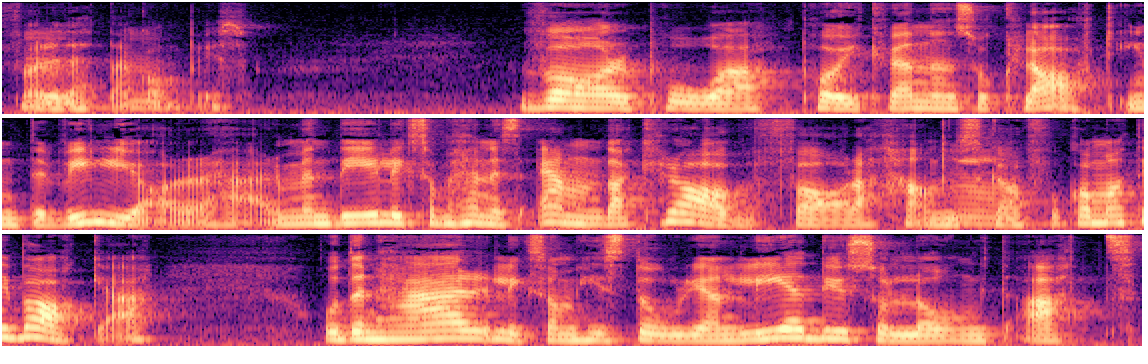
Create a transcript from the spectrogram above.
Före detta kompis. Varpå pojkvännen såklart inte vill göra det här. Men det är liksom hennes enda krav för att han ska få komma tillbaka. Och den här liksom historien leder ju så långt att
